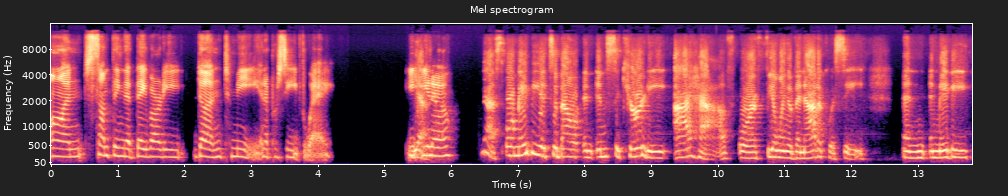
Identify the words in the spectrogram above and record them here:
on something that they've already done to me in a perceived way. Y- yes. You know? Yes. Or maybe it's about an insecurity I have or a feeling of inadequacy and and maybe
